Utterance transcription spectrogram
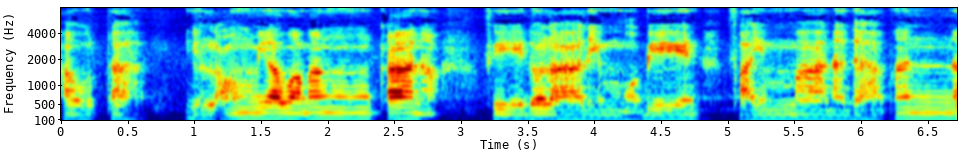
au tahil umya wa man kana fi dolalim mubin. Fa imma nadhaban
